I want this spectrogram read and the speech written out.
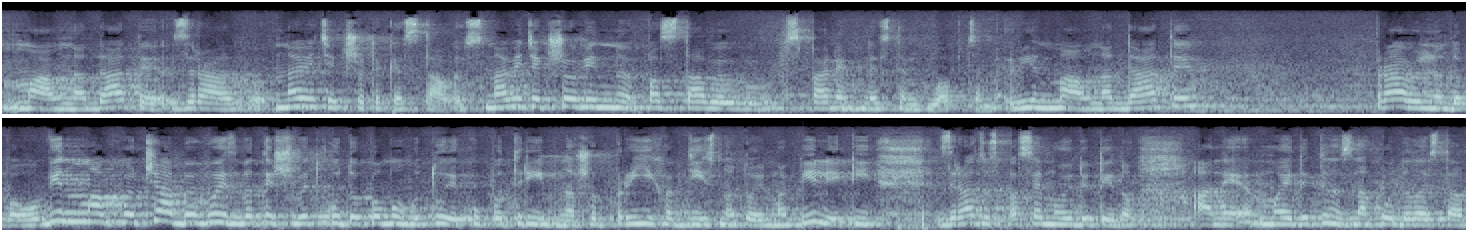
мав надати зразу, навіть якщо таке сталося, навіть якщо він поставив спаринг не з тим хлопцем, він мав надати правильну допомогу. Він мав хоча б визвати швидку допомогу, ту, яку потрібно, щоб приїхав дійсно той мобіль, який зразу спасе мою дитину. А не моя дитина знаходилась там.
